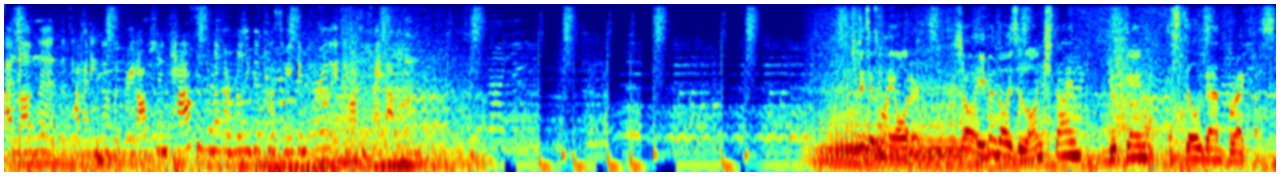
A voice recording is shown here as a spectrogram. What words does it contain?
I love the the tamarindo is a great option. Cas is another really good Costa Rican fruit if you want to try that one. This is my order. So even though it's lunchtime, you can still get breakfast.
